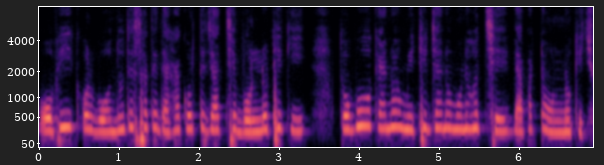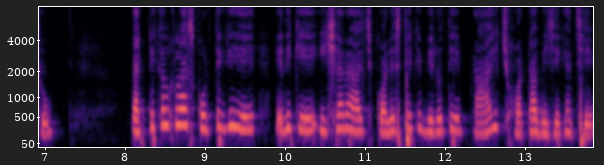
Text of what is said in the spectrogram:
অভিক ওর বন্ধুদের সাথে দেখা করতে যাচ্ছে বলল ঠিকই, তবুও কেন মিঠির যেন মনে হচ্ছে ব্যাপারটা অন্য কিছু? প্র্যাকটিক্যাল ক্লাস করতে গিয়ে এদিকে ঈশারাজ কলেজ থেকে বেরোতে প্রায় ছটা বেজে গেছে।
